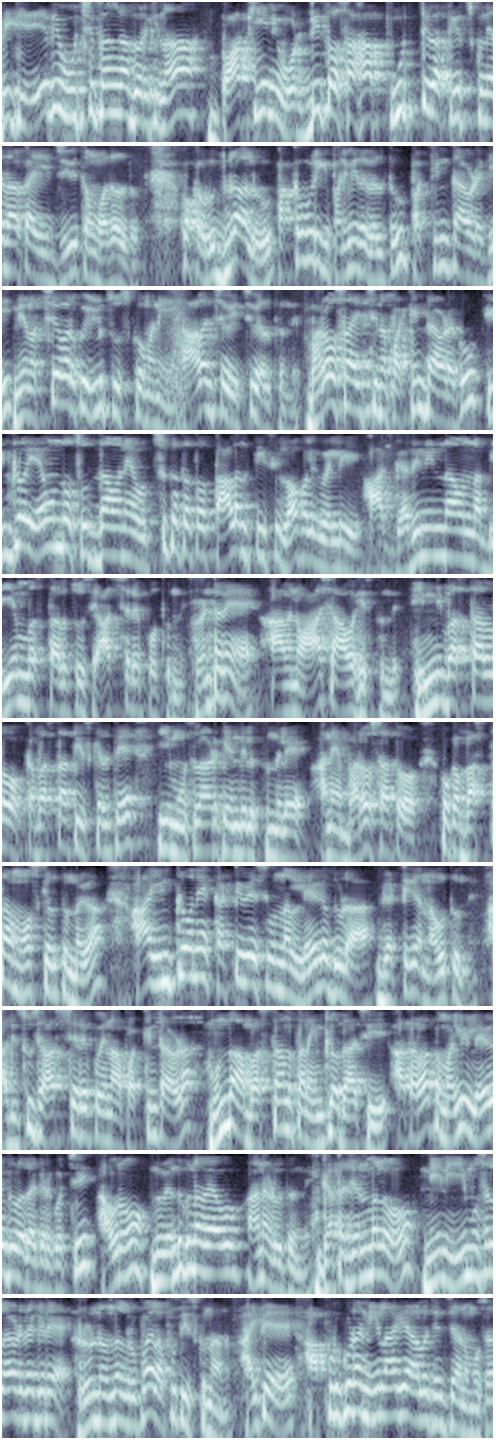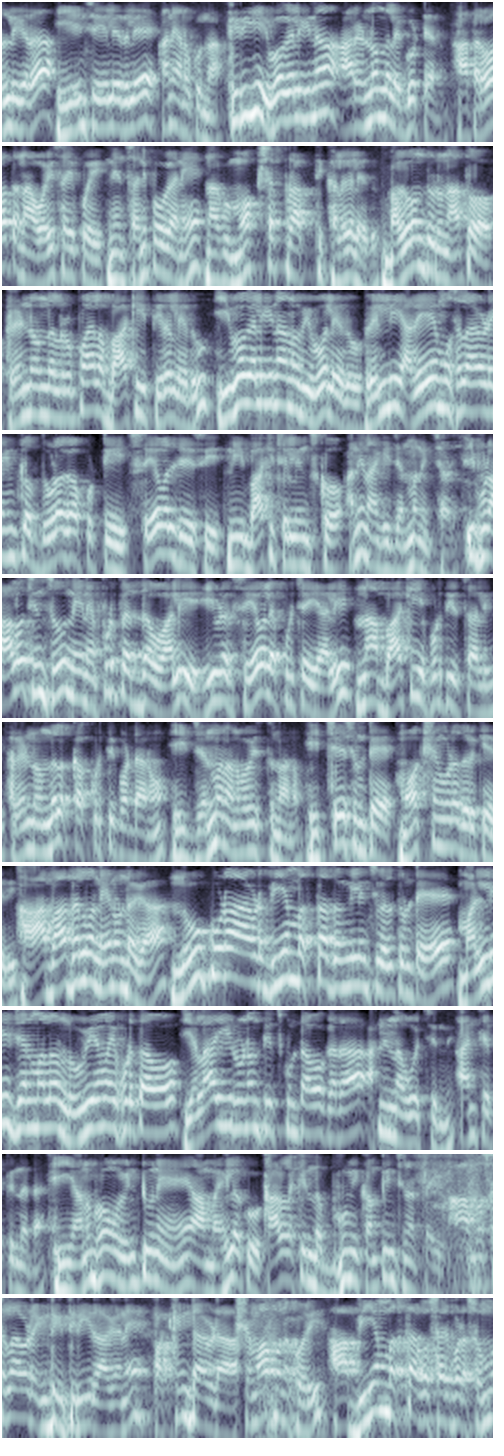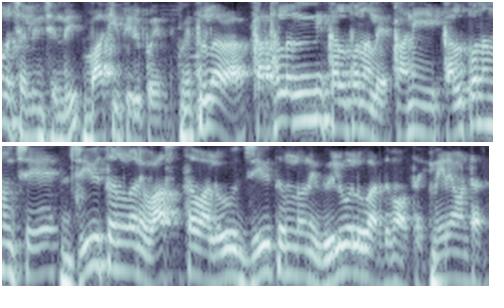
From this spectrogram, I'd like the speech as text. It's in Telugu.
మీకు ఏది ఉచితంగా దొరికినా బాకీని వడ్డీతో సహా పూర్తిగా తీర్చుకునేదాకా ఈ జీవితం వదలదు. ఒక రుద్రాలు పక్క ఊరికి పని మీద వెళ్తూ పక్కింటి ఆవిడకి నేను వచ్చే వరకు ఇల్లు చూసుకోమని ఆలంచం ఇచ్చి వెళ్తుంది. భరోసా ఇచ్చిన పక్కింటి ఆవిడకు ఇంట్లో ఏముందో చూద్దామనే ఉత్సుకతతో తాళం తీసి లోపలికి వెళ్ళి ఆ గది నిండా ఉన్న బియ్యం బస్తాలు చూసి ఆశ్చర్యపోతుంది. వెంటనే ఆమెను ఆశ ఆవహిస్తుంది. ఇన్ని బస్తాల్లో ఒక్క బస్తా తీసుకెళ్తే ఈ ముసలాడికి ఏం తెలుస్తుందిలే అనే భరోసాతో ఒక బస్తా మోసుకెళ్తుండగా ఆ ఇంట్లోనే కట్టివేసి ఉన్న లేగదుడ గట్టిగా నవ్వుతుంది. అది చూసి ఆశ్చర్యపోయిన ఆ పక్కింటి ఆవిడ ముందు ఆ బస్తాను తన ఇంట్లో దాచి ఆ తర్వాత మళ్ళీ లేగదూడ దగ్గరకు వచ్చి అవును నువ్వెందుకు నవ్వావు? అని అడుగుతుంది. గత జన్మలో నేను ఈ ముసలావిడ దగ్గరే రెండు వందల రూపాయలు అప్పు తీసుకున్నాను. అయితే అప్పుడు కూడా నీలాగే ఆలోచించాను ముసల్ది కదా ఏం చేయలేదులే అని అనుకున్నా. తిరిగి ఇవ్వగలిగినా ఆ రెండు వందలు ఎగ్గొట్టాను. ఆ తర్వాత నా వయసు అయిపోయి నేను చనిపోగానే నాకు మోక్ష ప్రాప్తి కలగలేదు. భగవంతుడు నాతో రెండు వందల రూపాయలు బాకీ తీరలేదు ఇవ్వగలిగినా నువ్వు ఇవ్వలేదు. వెళ్ళి అదే ముసలావిడ ఇంట్లో దూడగా పుట్టి సేవలు చేసి నీ బాకీ చెల్లించుకో అని నాకు ఈ జన్మనిచ్చాడు. ఇప్పుడు ఆలోచించు నేను ఎప్పుడు పెద్ద అవ్వాలి ఈవిడకి సేవలు ఎప్పుడు చేయాలి నా బాకీ ఎప్పుడు తీర్చాలి? రెండు వందల కక్కుర్తి పడ్డాను ఈ జన్మను అనుభవిస్తున్నాను. ఇచ్చేసి ఉంటే మోక్షం కూడా దొరికేది. ఆ బాధలో నేనుండగా నువ్వు కూడా ఆవిడ బియ్యం బస్తా దొంగిలించి వెళ్తుంటే మళ్ళీ జన్మలో నువ్వేమై పుడతావో ఎలా ఈ రుణం తీర్చుకుంటావో కదా అని నవ్వొచ్చింది అని చెప్పిందట. ఈ అనుభవం వింటూనే ఆ మహిళకు కాళ్ళ కింద భూమి కంపించినట్లయి. ఆ ముసలావిడ ఇంటికి తిరిగి రాగానే పక్కింటి ఆవిడ క్షమాపణ కోరి ఆ బియ్యం బస్తాకు సరిపడ సొమ్మును చెల్లించింది. బాకీ తీరిపోయింది. మిత్రులారా కథలన్నీ కల్పనలే. కానీ ఈ కల్పన నుంచే జీవితంలోని వాస్తవాలు జీవితంలోని విలువలు అర్థమవుతాయి. మీరేమంటారు?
